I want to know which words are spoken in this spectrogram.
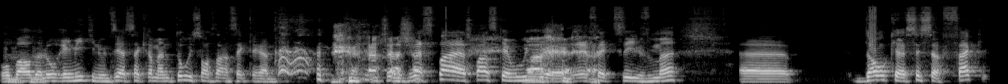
Au bord de mhm. l'eau, Rémi qui nous dit à Sacramento, ils sont en Sacramento. J'espère, je pense que oui, euh, effectivement. Euh, donc, euh, c'est ça. Fait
